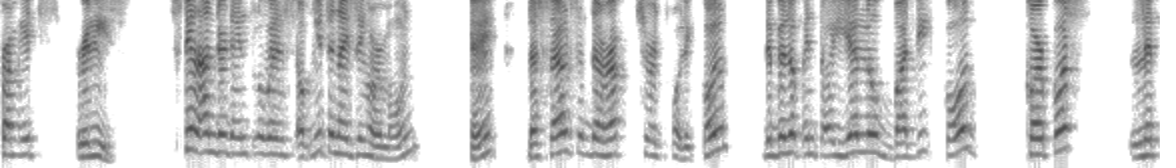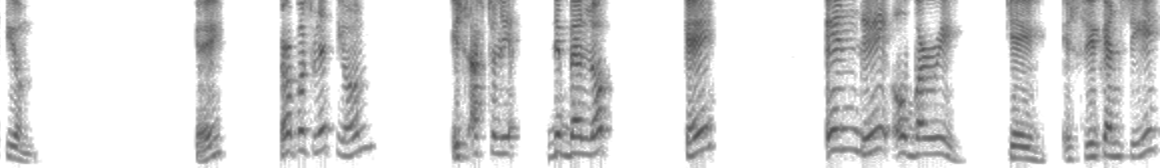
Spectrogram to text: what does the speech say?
from its release. Still under the influence of luteinizing hormone, okay, the cells of the ruptured follicle develop into a yellow body called corpus luteum. Okay? Corpus luteum is actually developed, okay, in the ovary. Okay, as you can see,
